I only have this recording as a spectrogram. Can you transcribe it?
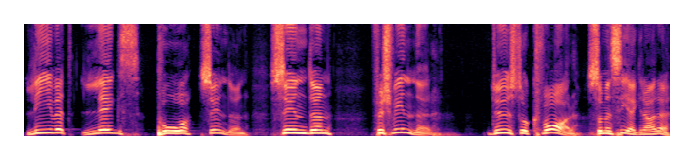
Livet läggs på synden. Synden försvinner. Du står kvar som en segrare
